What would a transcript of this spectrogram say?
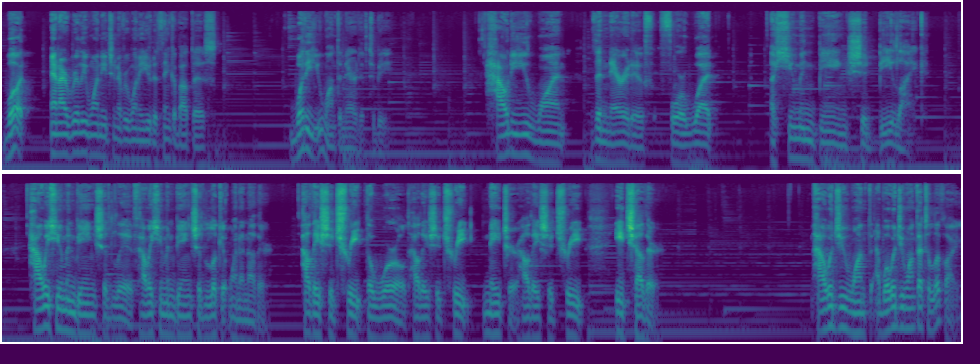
what and I really want each and every one of you to think about this. What do you want the narrative to be? How do you want the narrative for what a human being should be like? How a human being should live, how a human being should look at one another, how they should treat the world, how they should treat nature, how they should treat each other. How would you want what would you want that to look like?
